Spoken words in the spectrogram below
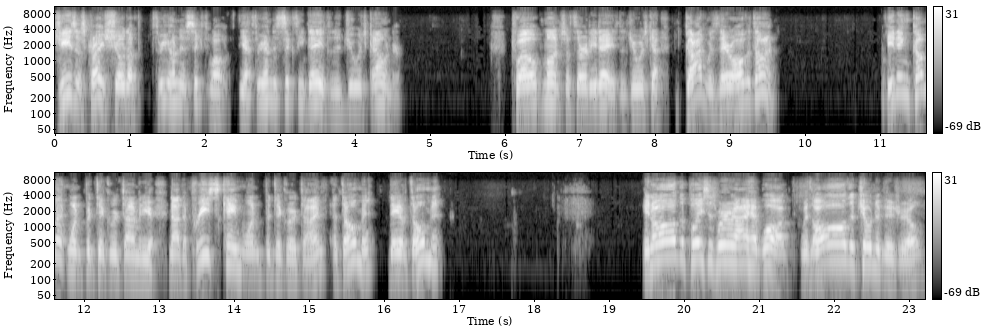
Jesus Christ showed up 360, well, yeah, 360 days of the Jewish calendar. 12 months or 30 days, the Jewish calendar. God was there all the time. He didn't come at one particular time of the year. Now, the priests came one particular time, atonement, day of atonement. In all the places where I have walked with all the children of Israel,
